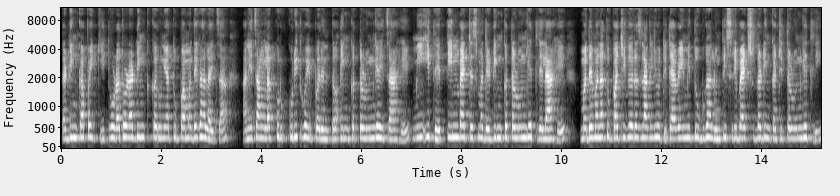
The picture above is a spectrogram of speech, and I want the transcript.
त्या डिंकापैकी थोडा थोडा डिंक करून या तुपामध्ये घालायचा आणि चांगला कुरकुरीत होईपर्यंत डिंक तळून घ्यायचा आहे. मी इथे तीन बॅचेसमध्ये डिंक तळून घेतलेला आहे. मध्ये मला तुपाची गरज लागली होती त्यावेळी मी तूप घालून तिसरी बॅचसुद्धा डिंकाची तळून घेतली.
